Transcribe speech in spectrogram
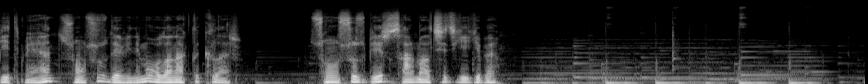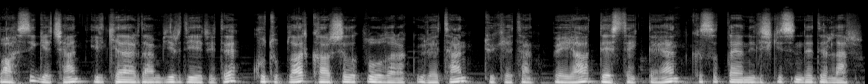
bitmeyen, sonsuz devinimi olanaklı kılar. Sonsuz bir sarmal çizgi gibi. Bahsi geçen ilkelerden bir diğeri de kutuplar karşılıklı olarak üreten, tüketen veya destekleyen, kısıtlayan ilişkisindedirler.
